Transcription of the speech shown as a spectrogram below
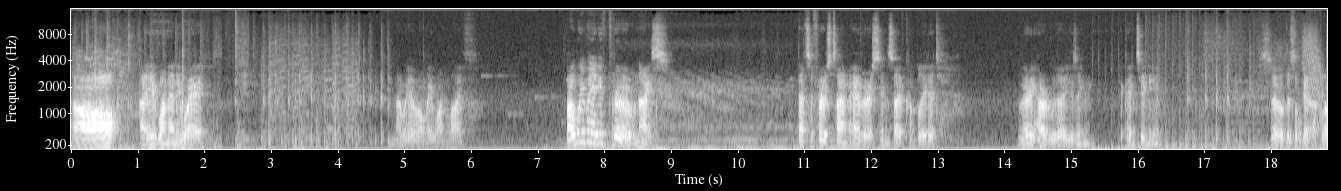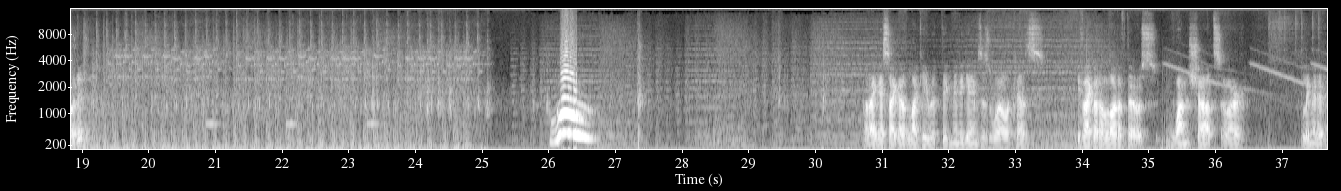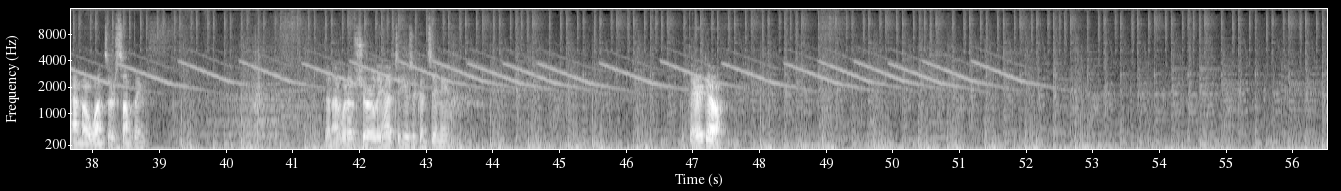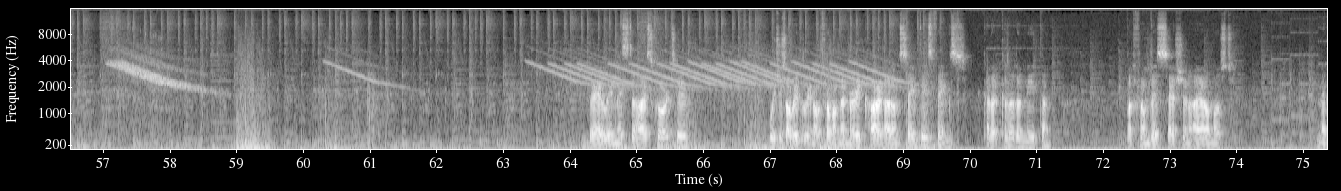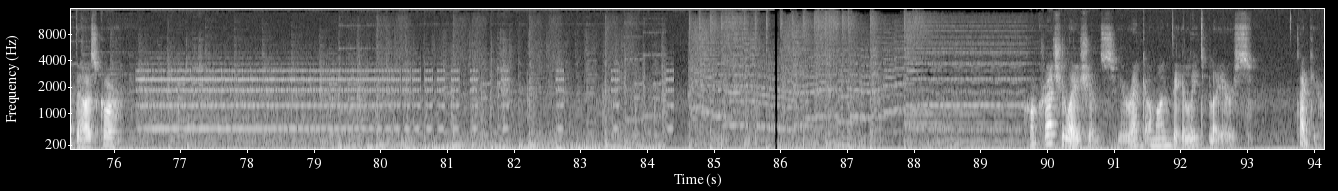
Oh, I hit one anyway. Now we have only one life. But we made it through, nice. That's the first time ever since I've completed very hard without using a continue. So this will get uploaded. Woo! But I guess I got lucky with the minigames as well, because if I got a lot of those one-shots or limited ammo ones or something, then I would have surely had to use a continue. But there you go. Barely missed a high score too. Which is obviously not from a memory card, I don't save these things because I don't need them. But from this session I almost met the high score. Congratulations, you rank among the elite players. Thank you.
